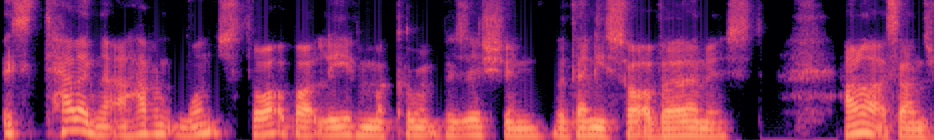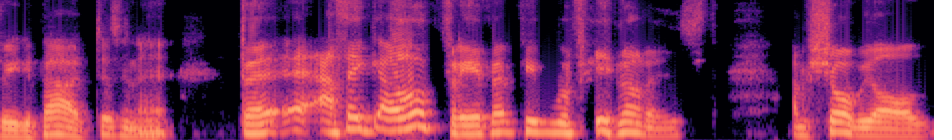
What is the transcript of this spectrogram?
It's telling that I haven't once thought about leaving my current position with any sort of earnest. I know that sounds really bad, doesn't it? But I think hopefully, if people were being honest, I'm sure we all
